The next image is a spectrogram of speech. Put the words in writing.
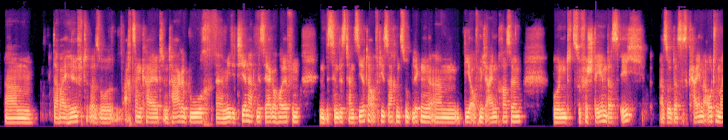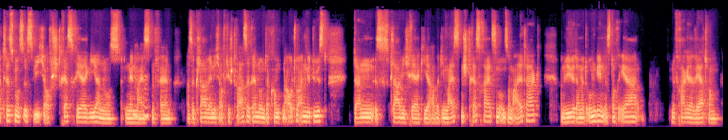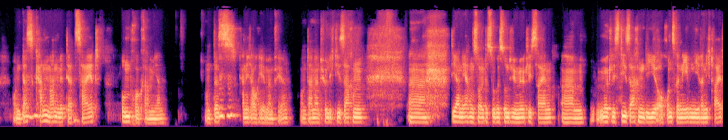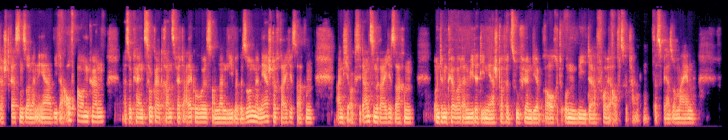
Ähm, dabei hilft also Achtsamkeit, ein Tagebuch, äh, Meditieren hat mir sehr geholfen, ein bisschen distanzierter auf die Sachen zu blicken, ähm, die auf mich einprasseln und zu verstehen, dass ich, also dass es kein Automatismus ist, wie ich auf Stress reagieren muss in den mhm. meisten Fällen. Also klar, wenn ich auf die Straße renne und da kommt ein Auto angedüst, dann ist klar, wie ich reagiere. Aber die meisten Stressreize in unserem Alltag und wie wir damit umgehen, ist doch eher eine Frage der Wertung. Und das mhm. kann man mit der Zeit umprogrammieren. Und das mhm. kann ich auch jedem empfehlen. Und dann natürlich die Sachen, äh, die Ernährung sollte so gesund wie möglich sein. Ähm, möglichst die Sachen, die auch unsere Nebenniere nicht weiter stressen, sondern eher wieder aufbauen können. Also kein Zucker, Transfett, Alkohol, sondern lieber gesunde, nährstoffreiche Sachen, antioxidantienreiche Sachen und dem Körper dann wieder die Nährstoffe zuführen, die er braucht, um wieder voll aufzutanken. Das wäre so mein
